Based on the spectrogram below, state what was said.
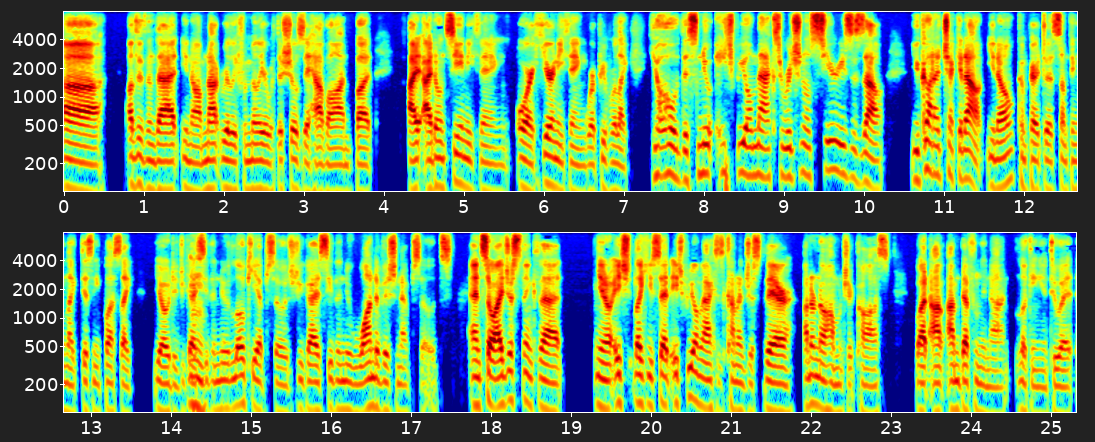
Uh, other than that, you know, I'm not really familiar with the shows they have on, but I, I don't see anything or hear anything where people are like, yo, this new HBO Max original series is out. You got to check it out, you know, compared to something like Disney Plus, like, yo, did you guys mm. see the new Loki episodes? Did you guys see the new WandaVision episodes? And so I just think that, you know, H, like you said, HBO Max is kind of just there. I don't know how much it costs, but I'm, I'm definitely not looking into it.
